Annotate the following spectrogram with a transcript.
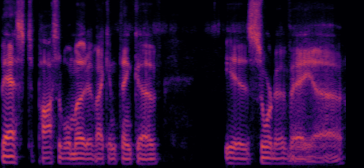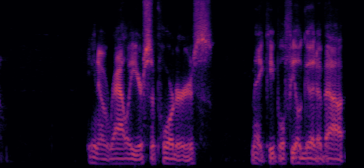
best possible motive I can think of is sort of a uh, you know rally your supporters, make people feel good about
